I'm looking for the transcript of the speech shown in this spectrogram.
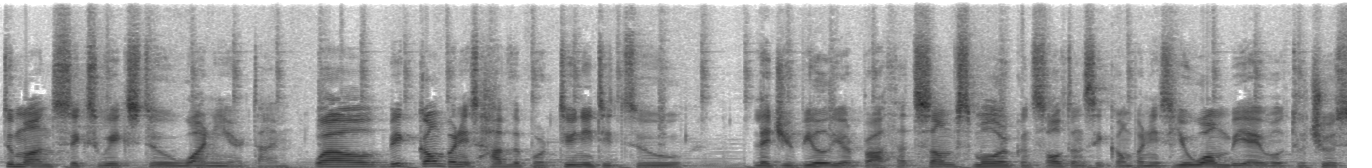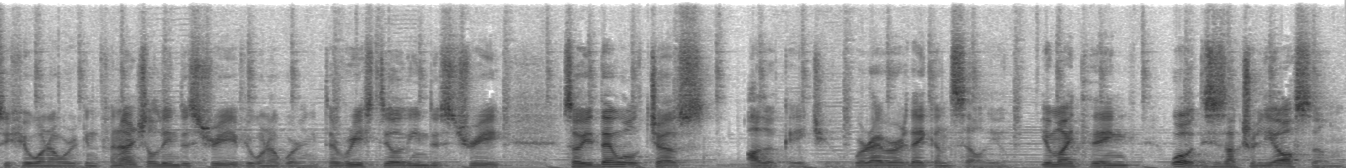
two months, six weeks to one year time. While big companies have the opportunity to let you build your path at some smaller consultancy companies, you won't be able to choose if you want to work in financial industry, if you want to work in the retail industry. So you they will just allocate you wherever they can sell you. You might think, whoa, this is actually awesome.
